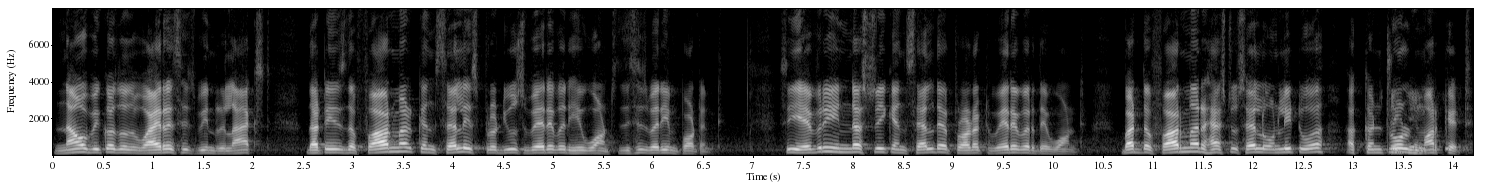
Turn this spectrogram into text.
Now because of the virus, it's been relaxed. That is, the farmer can sell his produce wherever he wants. This is very important. See, every industry can sell their product wherever they want, but the farmer has to sell only to a, a controlled market.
